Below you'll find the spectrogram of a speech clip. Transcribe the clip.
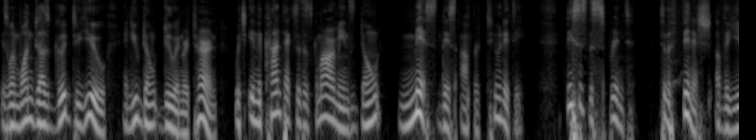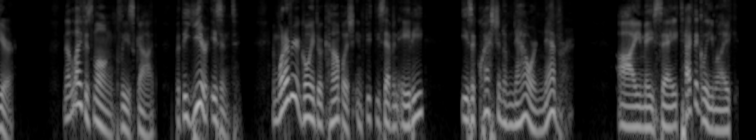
is when one does good to you and you don't do in return which in the context of this Gemara means don't miss this opportunity. This is the sprint to the finish of the year. Now, life is long, please God, but the year isn't. And whatever you're going to accomplish in 5780 is a question of now or never. I may say, technically, Mike,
